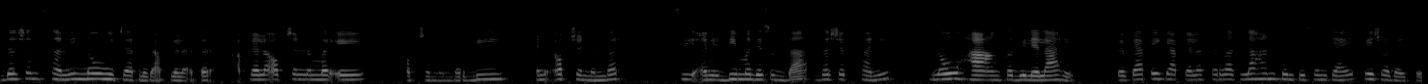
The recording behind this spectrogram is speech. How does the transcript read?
दशमस्थानी नऊ विचारलेत आपल्याला तर आपल्याला option number A option number B आणि ऑप्शन नंबर सी आणि डीमध्ये सुद्धा दशकस्थानी नऊ हा अंक दिलेला आहे. तर त्यापैकी आपल्याला सर्वात लहान कोणती संख्या आहे ते शोधायचे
